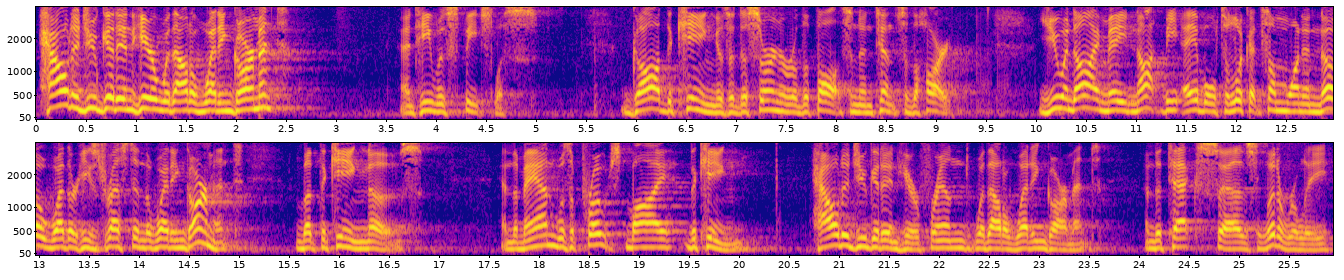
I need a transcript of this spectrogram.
how did you get in here without a wedding garment? And he was speechless. God the king is a discerner of the thoughts and intents of the heart. You and I may not be able to look at someone and know whether he's dressed in the wedding garment, but the king knows. And the man was approached by the king. How did you get in here, friend, without a wedding garment? And the text says literally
